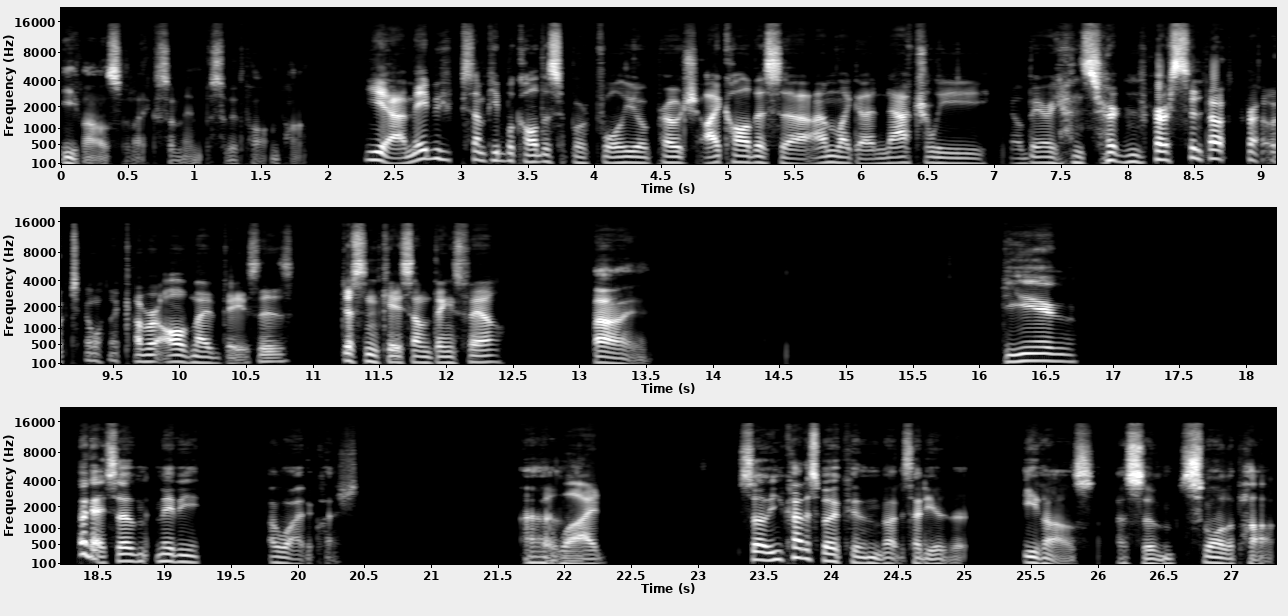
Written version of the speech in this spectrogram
evals are like some some important part. Yeah, maybe some people call this a portfolio approach. I call this a, I'm like a naturally, you know, very uncertain person approach. I want to cover all of my bases just in case some things fail. All right. Do you? Okay, so maybe a wider question. Um, wide. So you've kind of spoken about this idea that evals are some smaller part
